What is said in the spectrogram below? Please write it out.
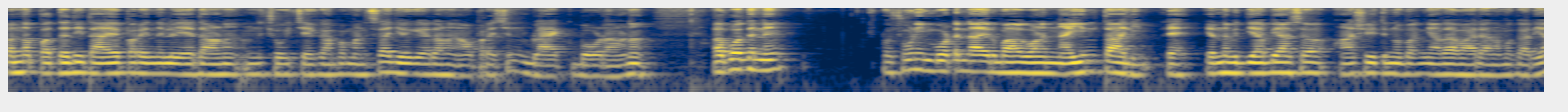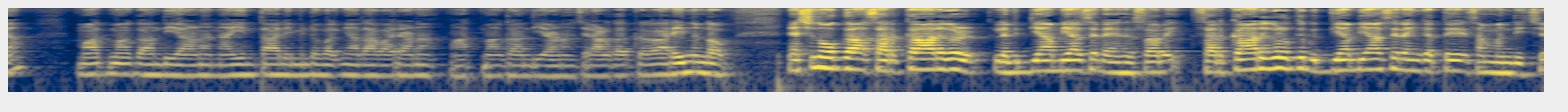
വന്ന പദ്ധതി താഴെ പറയുന്നതിൽ ഏതാണ് എന്ന് ചോദിച്ചേക്കാം. അപ്പോൾ മനസ്സിലാക്കി വെക്കുക ഏതാണ്? ഓപ്പറേഷൻ ബ്ലാക്ക് ബോർഡാണ് അതുപോലെ തന്നെ കുറച്ചുകൂടി ഇമ്പോർട്ടന്റ് ആയ ഒരു ഭാഗമാണ് നയിം താലിം അല്ലേ? എന്ന വിദ്യാഭ്യാസ ആശയത്തിന് ആരാ? നമുക്കറിയാം. മഹാത്മാഗാന്ധിയാണ് നയിം താലിമിന്റെ ഉപജ്ഞാതാവ് ആരാണ് മഹാത്മാഗാന്ധിയാണ്. ചില ആൾക്കാർക്ക് അറിയുന്നുണ്ടാവും. നെക്സ്റ്റ് നോക്കുക സർക്കാരുകൾ വിദ്യാഭ്യാസ സോറി സർക്കാരുകൾക്ക് വിദ്യാഭ്യാസ രംഗത്തെ സംബന്ധിച്ച്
